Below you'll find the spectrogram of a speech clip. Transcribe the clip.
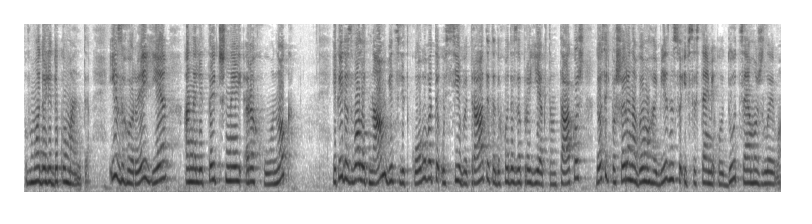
в модулі документи. І згори є аналітичний рахунок який дозволить нам відслідковувати усі витрати та доходи за проєктом. Також досить поширена вимога бізнесу і в системі ОДУ це можливо.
